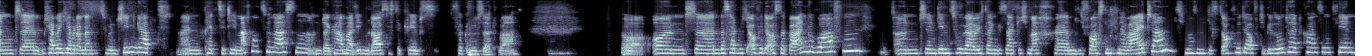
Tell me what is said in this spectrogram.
Und äh, ich habe mich aber dann dazu entschieden gehabt, ein PET-CT machen zu lassen. Und da kam halt eben raus, dass der Krebs vergrößert war. Ja, und äh, das hat mich auch wieder aus der Bahn geworfen. Und in dem Zuge habe ich dann gesagt, ich mache ähm, die Forst nicht mehr weiter. Ich muss mich jetzt doch wieder auf die Gesundheit konzentrieren.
